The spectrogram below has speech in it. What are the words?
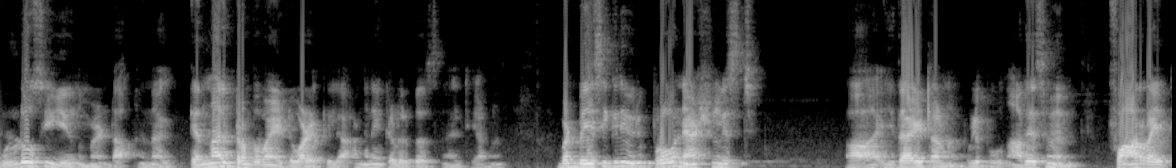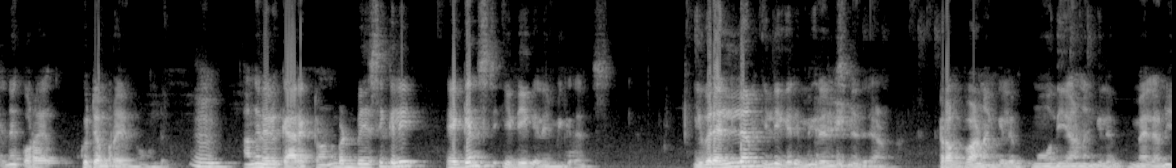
ബുൾഡോസ് ചെയ്യൊന്നും വേണ്ട എന്നാൽ എന്നാൽ ട്രംപുമായിട്ട് വഴക്കില്ല. അങ്ങനെയൊക്കെയുള്ള ഒരു പേഴ്സണാലിറ്റിയാണ് ബട്ട് ബേസിക്കലി ഒരു പ്രോ നാഷണലിസ്റ്റ് ഇതായിട്ടാണ് പുള്ളി പോകുന്നത്. അതേസമയം ഫാർ റൈറ്റിനെ കുറേ കുറ്റം പറയുന്നുമുണ്ട്. അങ്ങനെ ഒരു ക്യാരക്ടറാണ് but basically against illegal immigrants ഇവരെല്ലാം ഇല്ലീഗൽ ഇമിഗ്രൻസിനെതിരാണ് ട്രംപ് ആണെങ്കിലും മോദി ആണെങ്കിലും മെലണി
